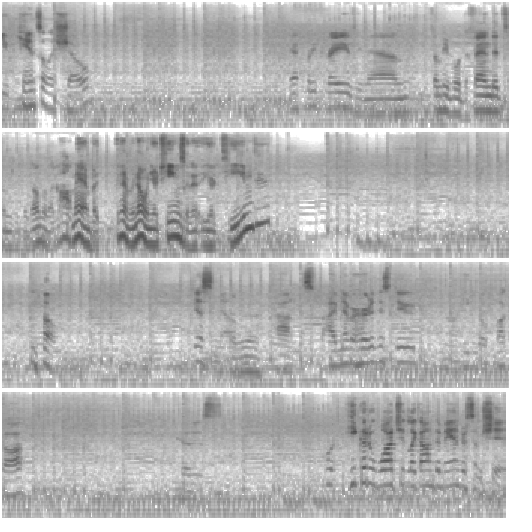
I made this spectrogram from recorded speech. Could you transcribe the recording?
You cancel a show. That's pretty crazy, man. Some people defend it, some people don't. They're like, "Oh man, but you never know when your team's gonna your team, dude." No. Just no. Uh, I've never heard of this dude. Uh, he can go fuck off. Because well, he could have watched it like on demand or some shit.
